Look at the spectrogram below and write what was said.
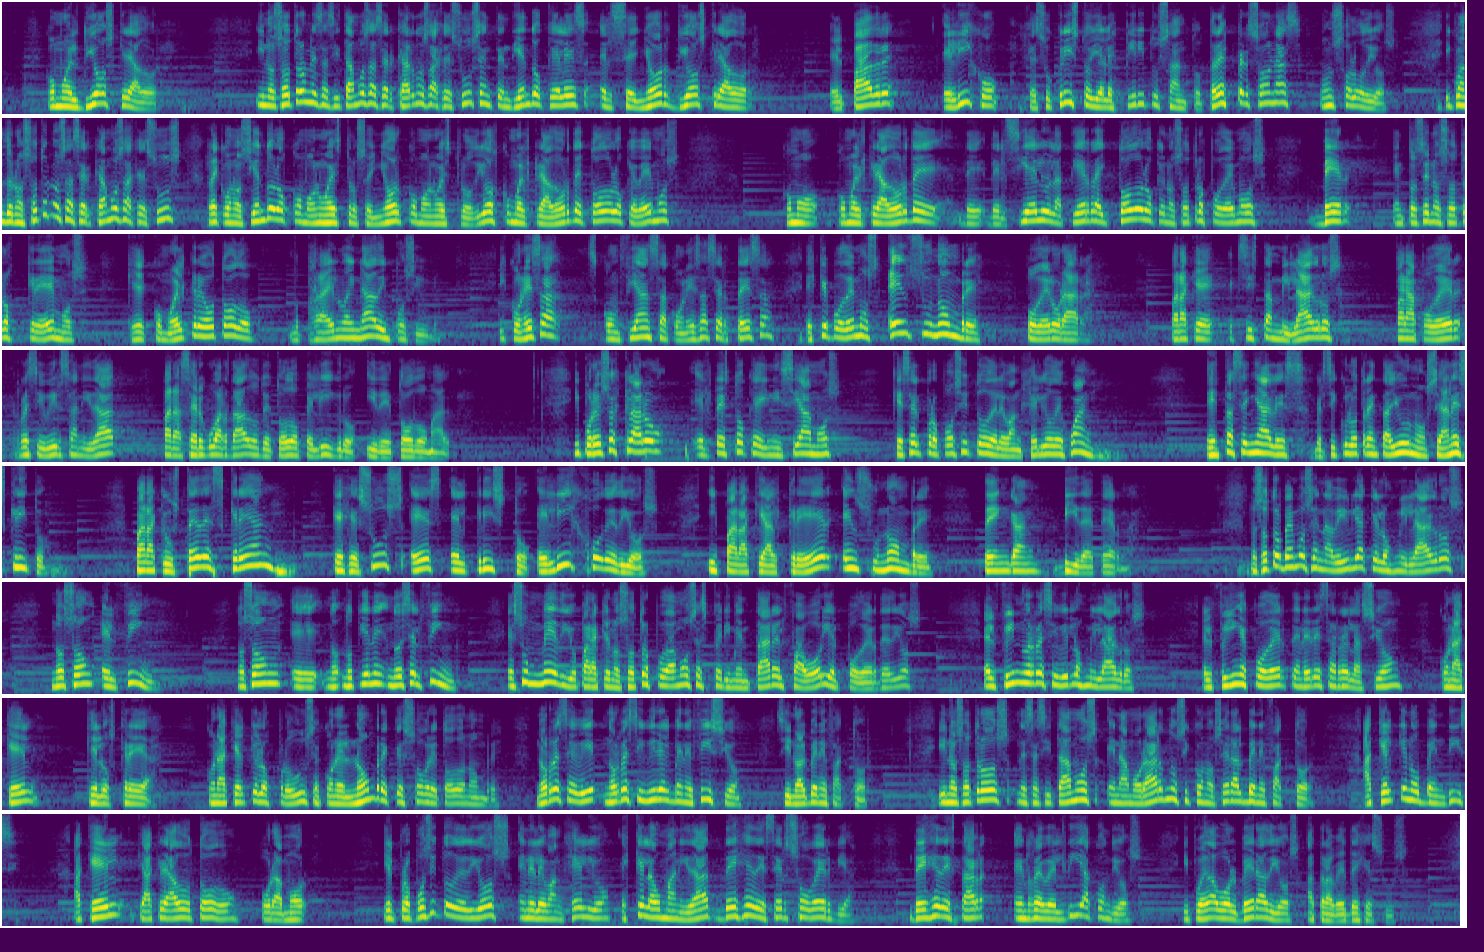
como el Dios creador. Y nosotros necesitamos acercarnos a Jesús entendiendo que Él es el Señor Dios creador el Padre, el Hijo, Jesucristo y el Espíritu Santo. Tres personas, un solo Dios. Y cuando nosotros nos acercamos a Jesús, reconociéndolo como nuestro Señor, como nuestro Dios, como el creador de todo lo que vemos, como, como el creador de, del cielo y la tierra y todo lo que nosotros podemos ver, entonces nosotros creemos que como Él creó todo, para Él no hay nada imposible. Y con esa confianza, con esa certeza, es que podemos en su nombre poder orar para que existan milagros, para poder recibir sanidad, para ser guardados de todo peligro y de todo mal. Y por eso es claro el texto que iniciamos, que es el propósito del Evangelio de Juan. Estas señales, versículo 31, se han escrito para que ustedes crean que Jesús es el Cristo, el Hijo de Dios, y para que al creer en su nombre tengan vida eterna. Nosotros vemos en la Biblia que los milagros no son el fin, no son, eh, no, no, no es el fin, es un medio para que nosotros podamos experimentar el favor y el poder de Dios. El fin no es recibir los milagros, el fin es poder tener esa relación con aquel que los crea, con aquel que los produce, con el nombre que es sobre todo nombre. No recibir, no recibir el beneficio, sino al benefactor. Y nosotros necesitamos enamorarnos y conocer al benefactor, aquel que nos bendice, aquel que ha creado todo por amor. Y el propósito de Dios en el Evangelio es que la humanidad deje de ser soberbia, deje de estar en rebeldía con Dios y pueda volver a Dios a través de Jesús.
